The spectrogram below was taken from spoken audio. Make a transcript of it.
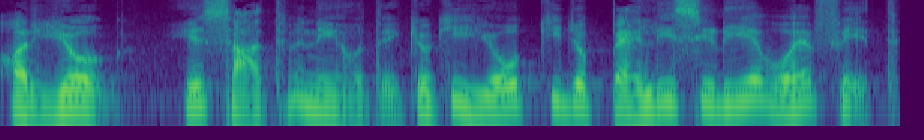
और योग ये साथ में नहीं होते क्योंकि योग की जो पहली सीढ़ी है वो है फेथ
